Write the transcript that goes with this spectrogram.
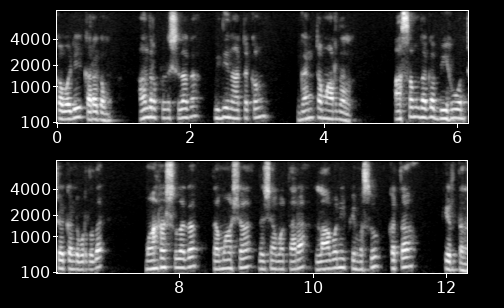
ಕಬಡ್ಡಿ, ಕರಗಂ. ಆಂಧ್ರ ಪ್ರದೇಶದಾಗ ವಿಧಿ ನಾಟಕಂ ಗಂಟ ಮಾರ್ದಲ್ ಅಸ್ಸಾಂದಾಗ ಬಿಹು ಅಂತೇಳಿ ಕಂಡು ಬರ್ತದೆ ಮಹಾರಾಷ್ಟ್ರದಾಗ ತಮಾಷಾ, ದಶಾವತಾರ, ಲಾವಣಿ ಫೇಮಸ್ಸು, ಕಥಾ, ಕೀರ್ತನ.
